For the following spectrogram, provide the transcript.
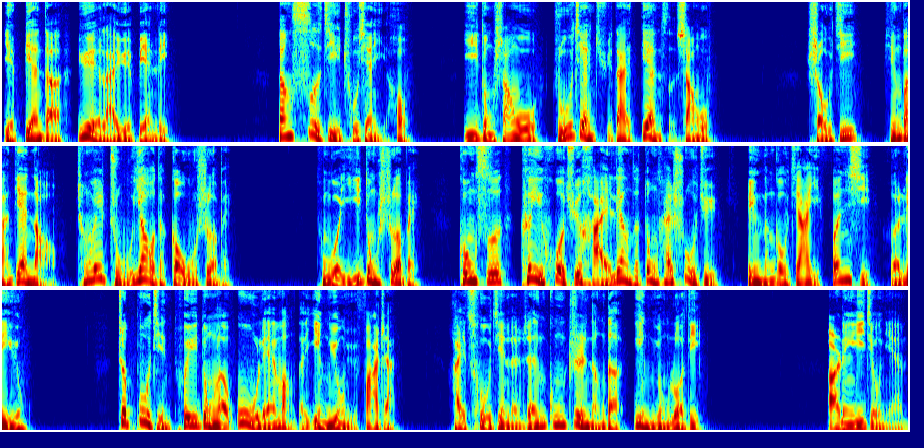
也变得越来越便利。当四 G 出现以后，移动商务逐渐取代电子商务，手机、平板电脑成为主要的购物设备。通过移动设备，公司可以获取海量的动态数据，并能够加以分析和利用。这不仅推动了物联网的应用与发展，还促进了人工智能的应用落地。二零一九年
